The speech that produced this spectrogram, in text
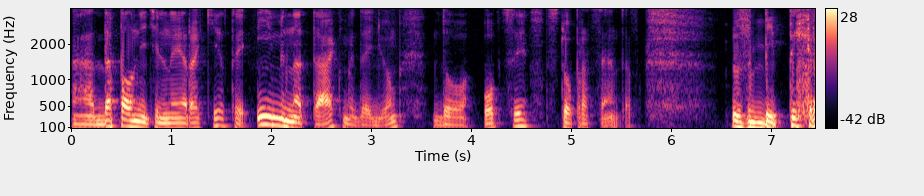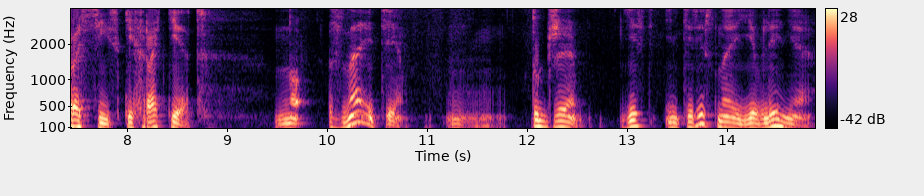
а, дополнительные ракеты. Именно так мы дойдем до опции 100% сбитых российских ракет. Но знаете, тут же есть интересное явление.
